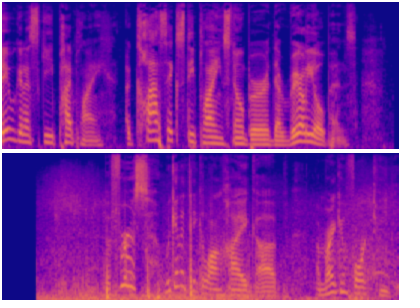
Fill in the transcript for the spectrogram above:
Today we're gonna ski Pipeline, a classic steep line snowbird that rarely opens. But first, we're gonna take a long hike up American Fork Twin Peaks.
